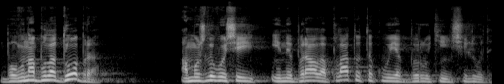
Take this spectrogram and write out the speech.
Бо вона була добра, а можливо, ще й і не брала плату таку, як беруть інші люди.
